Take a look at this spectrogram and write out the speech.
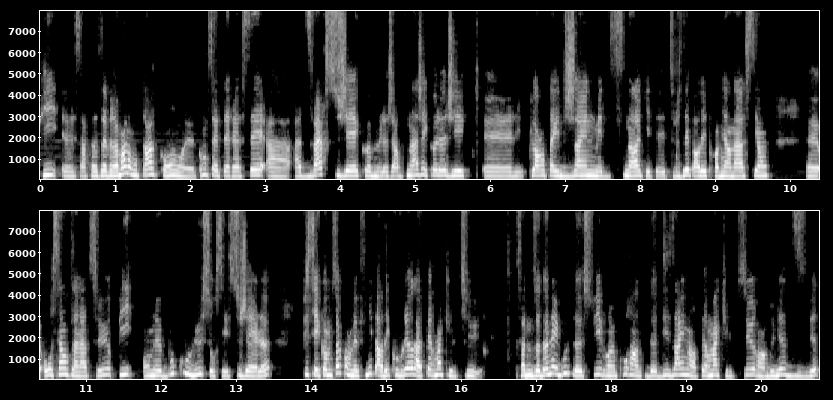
Puis, euh, ça faisait vraiment longtemps qu'on s'intéressait à, divers sujets comme le jardinage écologique, les plantes indigènes médicinales qui étaient utilisées par les Premières Nations au centre de la nature. Puis, on a beaucoup lu sur ces sujets-là. Puis, c'est comme ça qu'on a fini par découvrir la permaculture ça nous a donné le goût de suivre un cours de design en permaculture en 2018.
